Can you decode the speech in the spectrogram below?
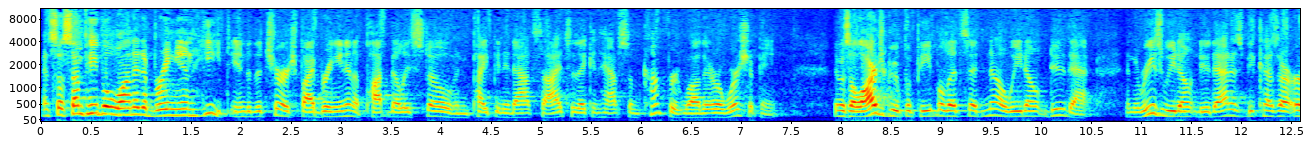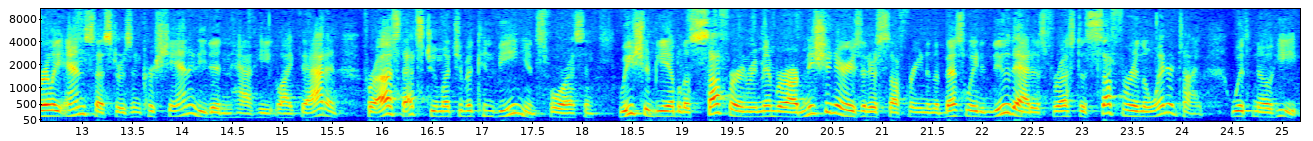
And so some people wanted to bring in heat into the church by bringing in a potbelly stove and piping it outside so they can have some comfort while they were worshiping. There was a large group of people that said, no, we don't do that. And the reason we don't do that is because our early ancestors in Christianity didn't have heat like that. And for us, that's too much of a convenience for us. And we should be able to suffer and remember our missionaries that are suffering. And the best way to do that is for us to suffer in the wintertime with no heat.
